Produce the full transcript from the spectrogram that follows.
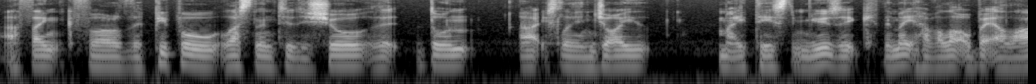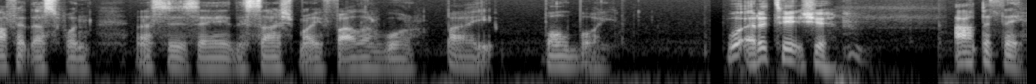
I think for the people listening to the show that don't actually enjoy my taste in music, they might have a little bit of laugh at this one. This is uh, The Sash My Father Wore by Ballboy. What irritates you? Apathy.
